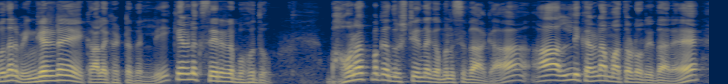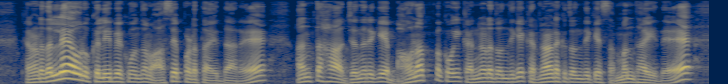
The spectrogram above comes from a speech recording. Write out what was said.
ಪುನರ್ ವಿಂಗಡಣೆ ಕಾಲಘಟ್ಟದಲ್ಲಿ ಕೇರಳಕ್ಕೆ ಸೇರಿರಬಹುದು. ಭಾವನಾತ್ಮಕ ದೃಷ್ಟಿಯಿಂದ ಗಮನಿಸಿದಾಗ ಆ, ಅಲ್ಲಿ ಕನ್ನಡ ಮಾತಾಡೋರು ಇದ್ದಾರೆ. ಕನ್ನಡದಲ್ಲೇ ಅವರು ಕಲಿಬೇಕು ಅಂತ ಆಸೆ ಪಡ್ತಾ ಇದ್ದಾರೆ. ಅಂತಹ ಜನರಿಗೆ ಭಾವನಾತ್ಮಕವಾಗಿ ಕನ್ನಡದೊಂದಿಗೆ, ಕರ್ನಾಟಕದೊಂದಿಗೆ ಸಂಬಂಧ ಇದೆ.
